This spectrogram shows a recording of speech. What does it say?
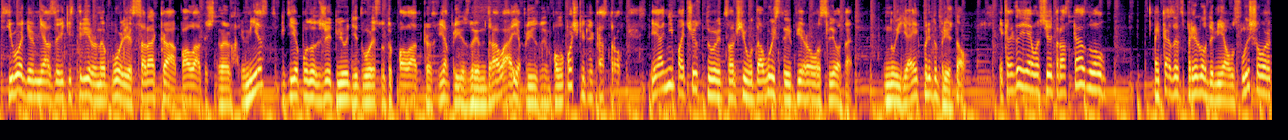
Сегодня у меня зарегистрировано более 40 палаточных мест, где будут жить люди двое суток в палатках. Я привезу им дрова, я привезу им полупочки для костров. И они почувствуют вообще удовольствие первого слета. Ну, я их предупреждал. И когда я ему все это рассказывал, оказывается, природа меня услышала,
